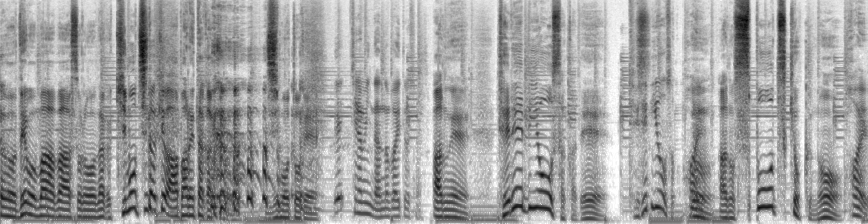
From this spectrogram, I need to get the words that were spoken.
うんでもまあまあそのなんか気持ちだけは暴れたかったよ。地元で。えちなみに何のバイトしたんですか？あのねテレビ大阪で、テレビ要素はい、うんあのスポーツ局のはい。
